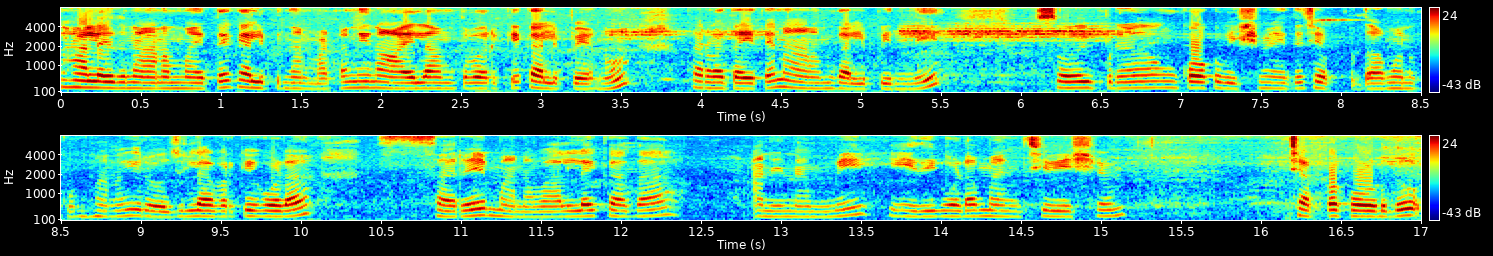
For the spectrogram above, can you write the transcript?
కాలేదు నానమ్మ అయితే కలిపింది అనమాట నేను ఆయిల్ అంతవరకే కలిపాను. తర్వాత అయితే నానమ్మ కలిపింది. సో ఇప్పుడు ఇంకొక విషయం అయితే చెప్దాం అనుకుంటున్నాను. ఈ రోజుల్లో ఎవరికి కూడా సరే మన వాళ్ళే కదా అని నమ్మి ఇది కూడా మంచి విషయం చెప్పకూడదు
